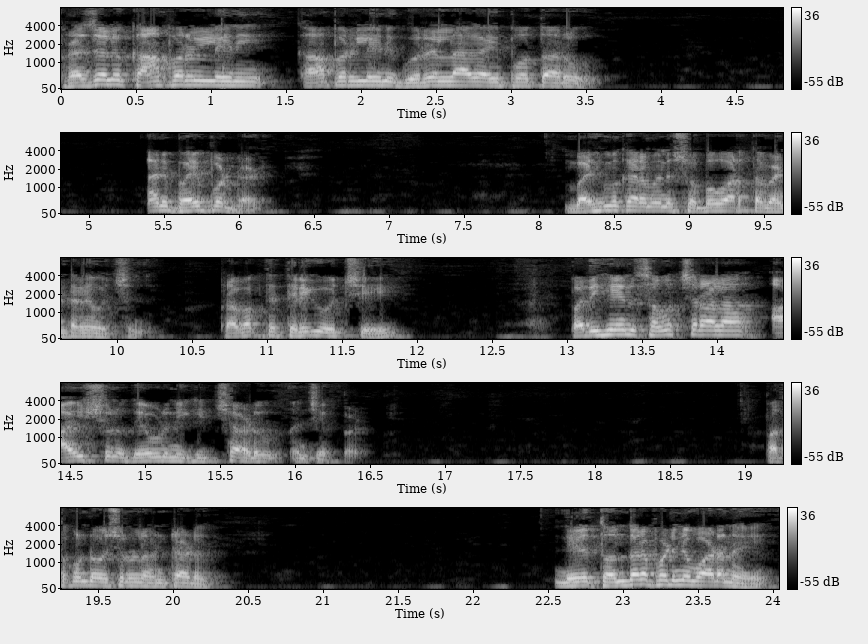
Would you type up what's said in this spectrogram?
ప్రజలు కాపరులు లేని కాపరులేని గొర్రెల్లాగా అయిపోతారు అని భయపడ్డాడు. మహిమకరమైన శుభవార్త వెంటనే వచ్చింది. ప్రవక్త తిరిగి వచ్చి పదిహేను సంవత్సరాల ఆయుష్ను దేవుడు నీకు ఇచ్చాడు అని చెప్పాడు. పదకొండవ వచనంలో అంటాడు నేను తొందరపడిన వాడనై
